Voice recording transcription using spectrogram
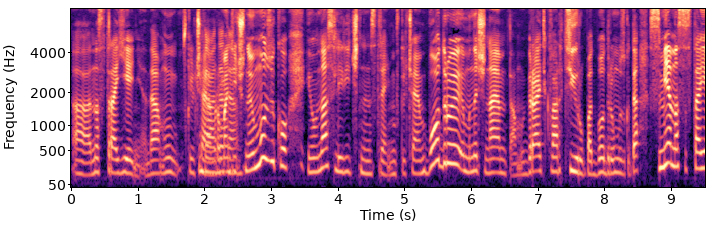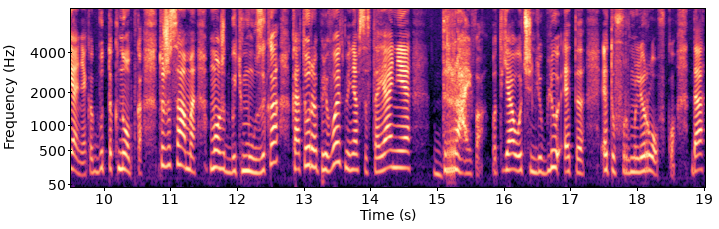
э, настроения. Да? Мы включаем да, романтичную да, да. музыку, и у нас лиричное настроение. Мы включаем бодрую, и мы начинаем там убирать квартиру под бодрую музыку. Да? Смена состояния, как будто кнопка. То же самое может быть музыка, которая приводит меня в состояние драйва. Вот я очень люблю это, эту формулировку. Да?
